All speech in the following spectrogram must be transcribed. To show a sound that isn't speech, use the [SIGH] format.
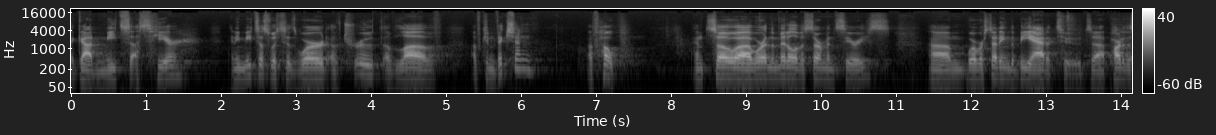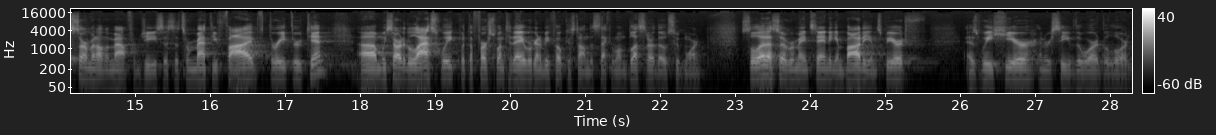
that God meets us here. And He meets us with His word of truth, of love, of conviction, of hope. And so uh, we're in the middle of a sermon series um, where we're studying the Beatitudes, uh, part of the Sermon on the Mount from Jesus. It's from Matthew 5, 3 through 10. Um, we started last week with the first one. Today we're going to be focused on the second one. Blessed are those who mourn. So let us uh, remain standing in body and spirit as we hear and receive the word of the Lord.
